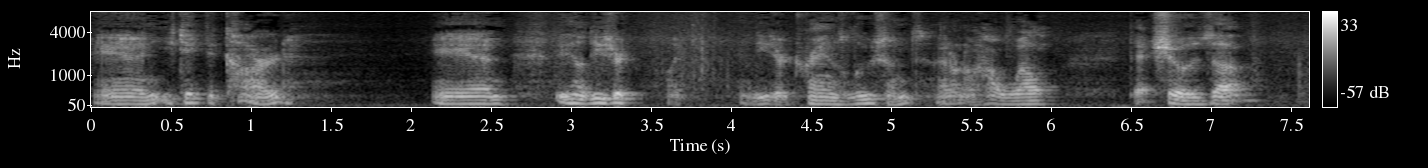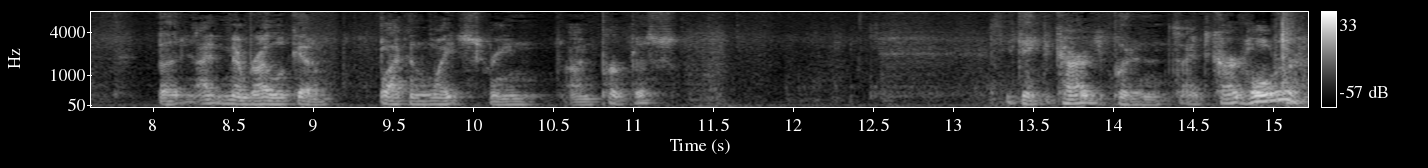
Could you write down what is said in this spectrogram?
And you take the card, and you know these are like these are translucent. I don't know how well that shows up, but I remember I look at a black and white screen on purpose. You take the card, you put it inside the card holder,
